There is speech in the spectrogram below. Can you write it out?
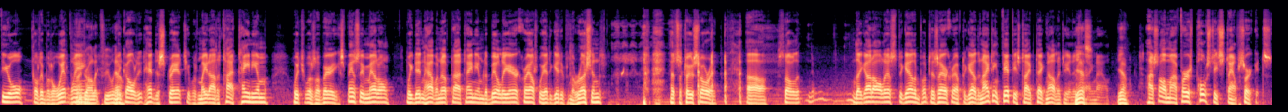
fuel because it was a wet wing. Hydraulic fuel, yeah. Because it had to stretch. It was made out of titanium, which was a very expensive metal. We didn't have enough titanium to build the aircraft. We had to get it from the Russians. That's a true story. uh, so they got all this together, put this aircraft together. 1950s type technology in this Yes. thing now. yeah. I saw my first postage stamp circuits.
